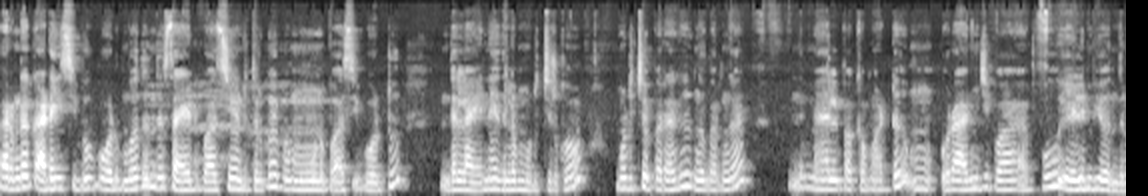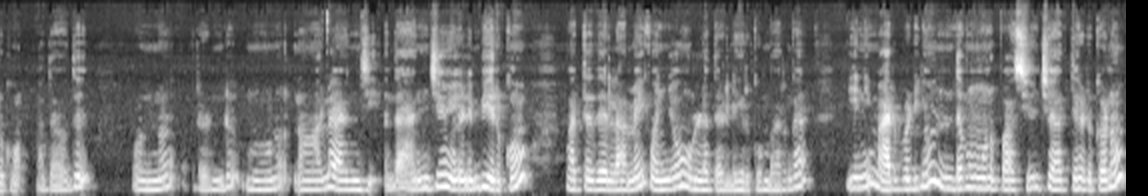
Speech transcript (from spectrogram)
பாருங்கள் கடைசி பூ போடும்போது இந்த சைடு பாசியும் எடுத்திருக்கோம். இப்போ மூணு பாசி போட்டு இந்த லைனை இதில் முடிச்சிருக்கோம். முடித்த பிறகு இங்கே பாருங்கள் இந்த மேல் பக்கம் மட்டும் ஒரு அஞ்சு பா பூ எலும்பி வந்திருக்கும். அதாவது ஒன்று ரெண்டு மூணு நாலு அஞ்சு. அந்த அஞ்சும் எலும்பி இருக்கும். மற்றது எல்லாமே கொஞ்சம் உள்ளே தள்ளி இருக்கும் பாருங்கள் இனி மறுபடியும் இந்த மூணு பாசியும் சேர்த்து எடுக்கணும்.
